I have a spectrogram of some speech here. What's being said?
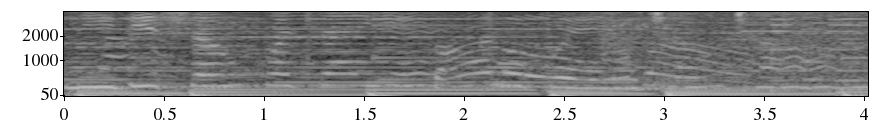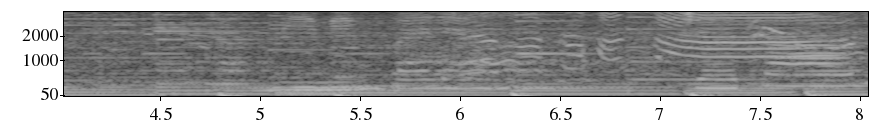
你的生活再也不会有惆怅。当你明白了这道理，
